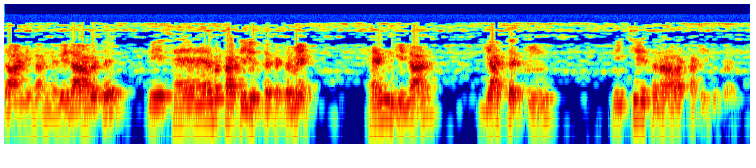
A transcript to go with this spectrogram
දානි ගන්න වෙලාවට මේ සෑම කටයුත්තකටම හැංගිලා යටකින් මේ චේතනාවක් කටයුතු කරනවා.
